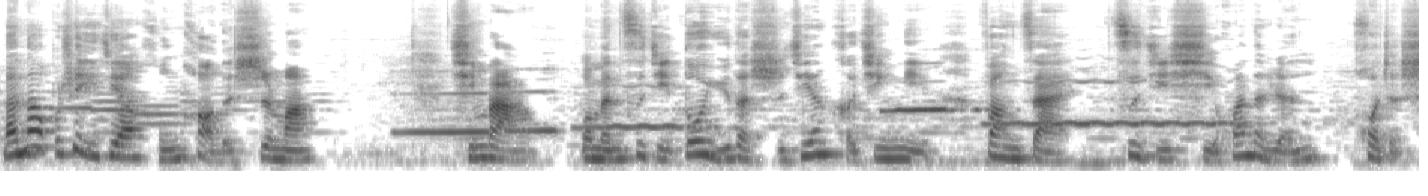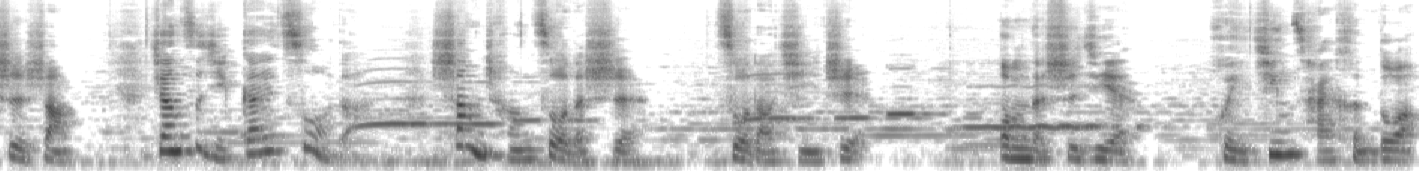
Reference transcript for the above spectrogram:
难道不是一件很好的事吗？请把我们自己多余的时间和精力放在自己喜欢的人或者事上，将自己该做的、擅长做的事做到极致，我们的世界会精彩很多。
